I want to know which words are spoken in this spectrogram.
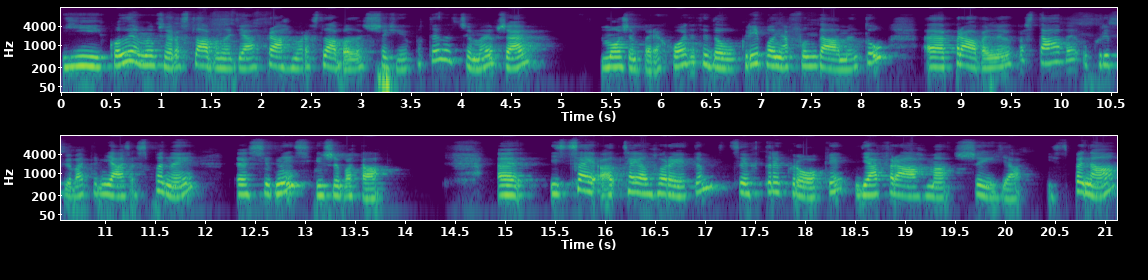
І коли ми вже розслабили діафрагму, розслабили шию потилицю, ми вже можемо переходити до укріплення фундаменту е, правильної постави, укріплювати м'язи спини, е, сідниць і живота. Е, і цей, цей алгоритм, цих три кроки: діафрагма, шия і спина,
